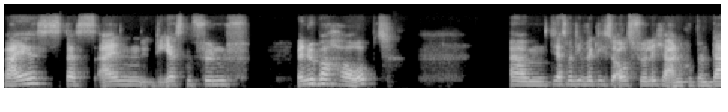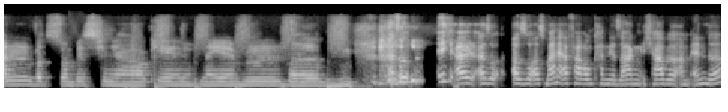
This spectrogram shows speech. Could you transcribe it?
weiß, dass ein die ersten fünf, wenn überhaupt, ähm, dass man die wirklich so ausführlicher anguckt und dann wird es so ein bisschen, ja, okay, nee, hm, äh, Also ich, also, also aus meiner Erfahrung kann dir sagen, ich habe am Ende,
